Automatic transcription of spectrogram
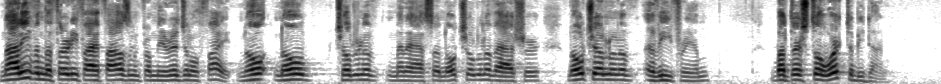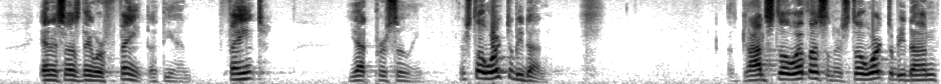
Not even the 35,000 from the original fight. No, no children of Manasseh, no children of Asher, no children of, of Ephraim, but there's still work to be done. And it says they were faint at the end. Faint, yet pursuing. There's still work to be done. God's still with us, and there's still work to be done.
